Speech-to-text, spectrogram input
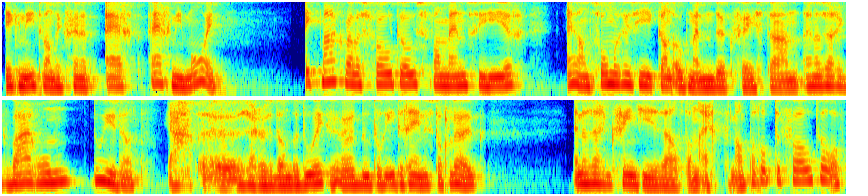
Ik niet, want ik vind het echt, echt niet mooi. Ik maak wel eens foto's van mensen hier. En dan sommige zie ik dan ook met een duckface staan. En dan zeg ik, waarom doe je dat? Ja, uh, zeggen ze dan, dat doe ik. Dat doet toch iedereen, is toch leuk? En dan zeg ik, vind je jezelf dan echt knapper op de foto? Of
